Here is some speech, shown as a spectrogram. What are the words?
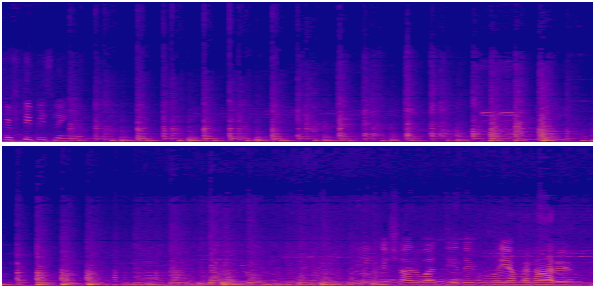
फिफ्टी पीस लेंगे। शरबत ये देखो भैया बना रहे हैं।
